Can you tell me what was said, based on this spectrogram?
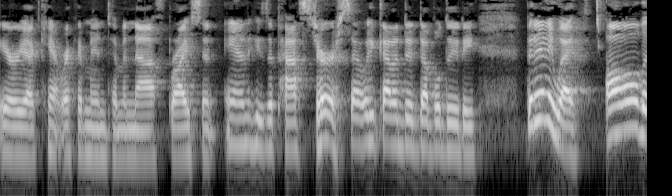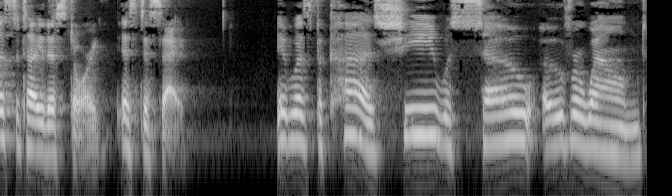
area, I can't recommend him enough. Bryson, and he's a pastor, so he kind of did double duty. But anyway, all this to tell you this story is to say it was because she was so overwhelmed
